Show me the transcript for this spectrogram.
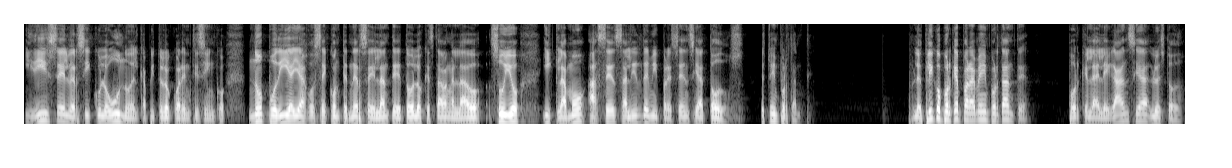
Y dice el versículo 1 del capítulo 45, no podía ya José contenerse delante de todos los que estaban al lado suyo y clamó, hacer salir de mi presencia a todos. Esto es importante. Le explico por qué para mí es importante. Porque la elegancia lo es todo.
